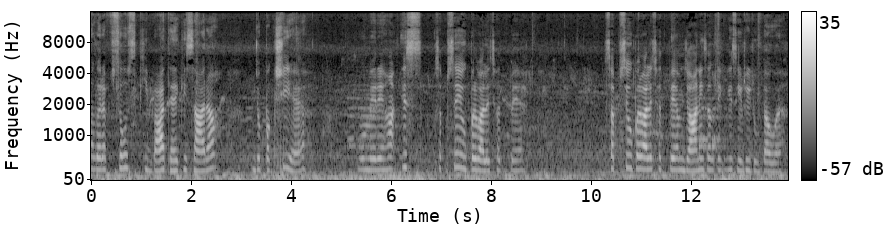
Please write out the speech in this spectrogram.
मगर अफसोस की बात है कि सारा जो पक्षी है, वो मेरे यहाँ इस सबसे ऊपर वाले छत पे है। सबसे ऊपर वाले छत पे हम जा नहीं सकते क्योंकि सीढ़ी टूटा हुआ है।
